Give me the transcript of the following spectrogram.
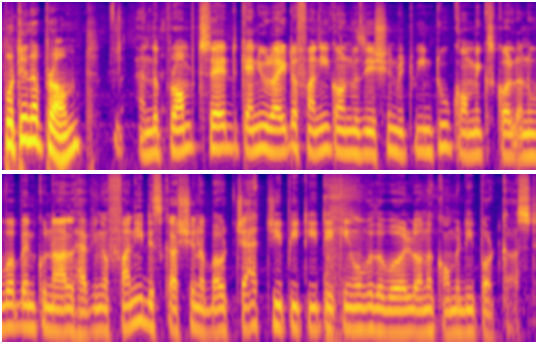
put in a prompt. And the prompt said, Can you write a funny conversation between two comics called Anuvab and Kunaal having a funny discussion about Chat GPT taking over the world on a comedy podcast?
